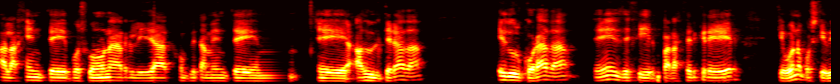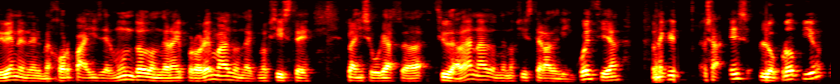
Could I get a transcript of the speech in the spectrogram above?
a la gente pues con una realidad completamente eh, adulterada, edulcorada, ¿eh? es decir, para hacer creer que bueno, pues que viven en el mejor país del mundo, donde no hay problemas, donde no existe la inseguridad ciudadana, donde no existe la delincuencia. o sea, es lo propio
